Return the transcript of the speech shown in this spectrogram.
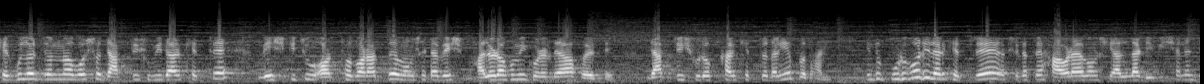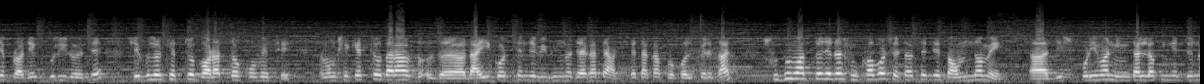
সেগুলোর জন্য অবশ্য যাত্রী সুবিধার ক্ষেত্রে বেশ কিছু অর্থ বরাদ্দ এবং সেটা বেশ ভালো রকমই করে দেওয়া হয়েছে। যাত্রী সুরক্ষার ক্ষেত্রে দাঁড়িয়ে প্রধান। কিন্তু পূর্ব রেলের ক্ষেত্রে, সেক্ষেত্রে হাওড়া এবং শিয়ালদা ডিভিশনের যে প্রজেক্টগুলি রয়েছে, সেগুলোর ক্ষেত্রে বরাদ্দ কমেছে। এবং সেক্ষেত্রেও তারা দায়ী করছেন যে বিভিন্ন জায়গাতে আটকে থাকা প্রকল্পের কাজ। শুধুমাত্র যেটা সুখবর, সেটা হচ্ছে যে দমদমে যে পরিমাণ ইন্টারলকিং এর জন্য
